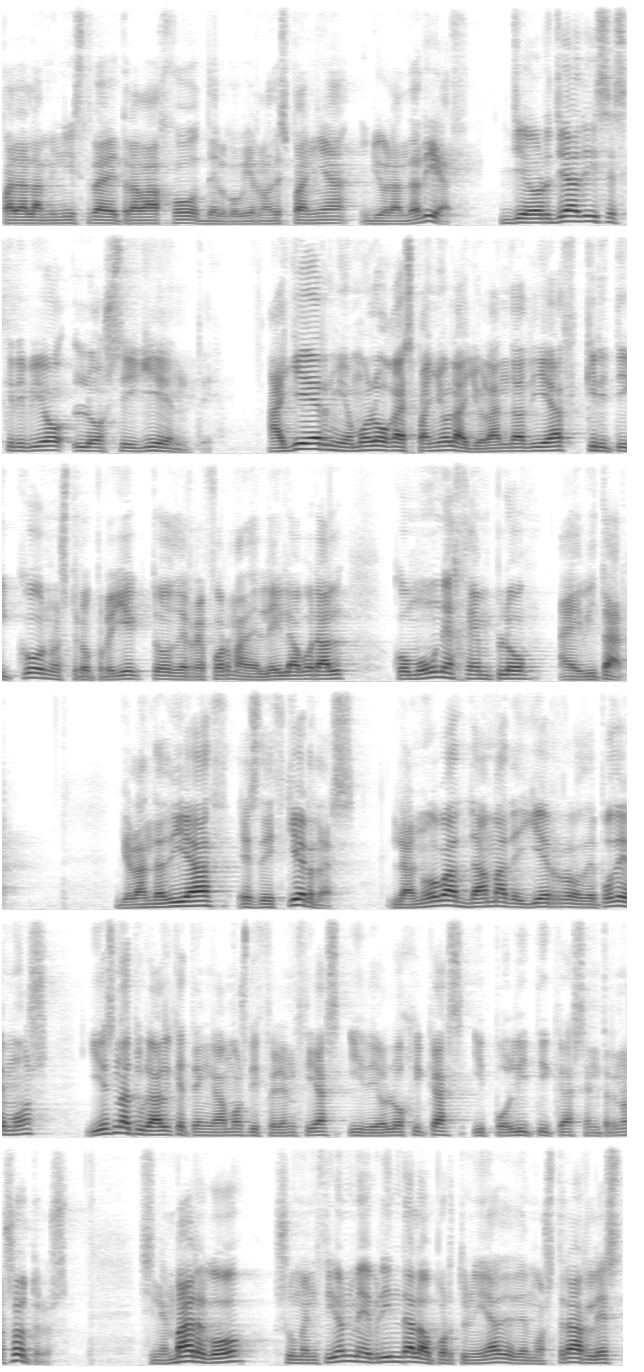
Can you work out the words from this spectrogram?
para la ministra de Trabajo del Gobierno de España, Yolanda Díaz. Georgiadis escribió lo siguiente. Ayer mi homóloga española Yolanda Díaz criticó nuestro proyecto de reforma de ley laboral como un ejemplo a evitar. Yolanda Díaz es de izquierdas, la nueva dama de hierro de Podemos, y es natural que tengamos diferencias ideológicas y políticas entre nosotros. Sin embargo, su mención me brinda la oportunidad de demostrarles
